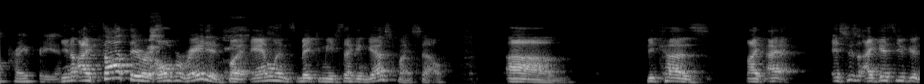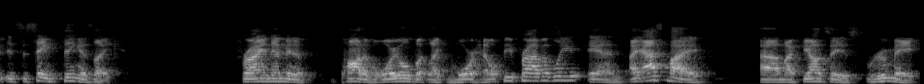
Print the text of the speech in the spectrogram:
I'll pray for you. you know, I thought they were overrated, but Annalyn's making me second guess myself, um, because like I, it's just I guess you could. It's the same thing as like frying them in a pot of oil, but like more healthy probably. And I asked my uh, my fiance's roommate,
